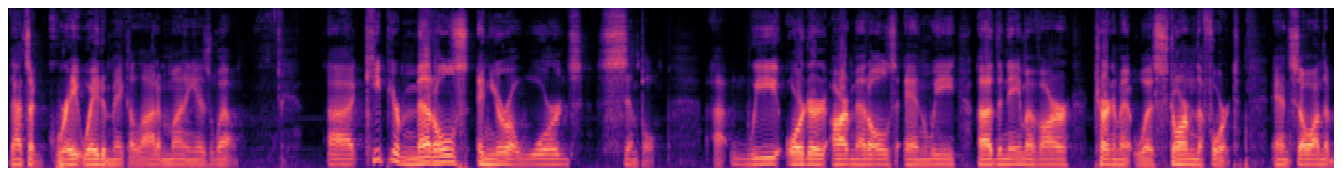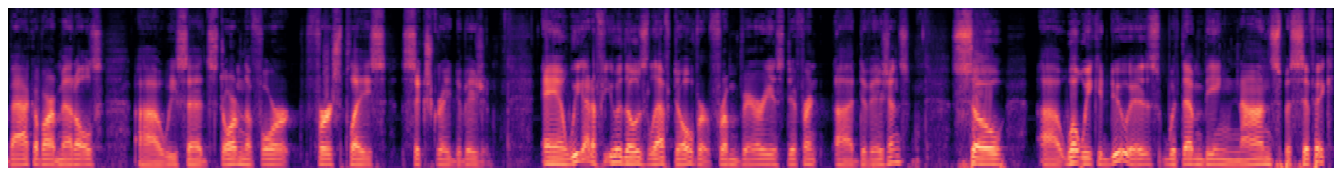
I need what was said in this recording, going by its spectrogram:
that's a great way to make a lot of money as well. keep your medals and your awards simple. Uh, we ordered our medals and we uh, the name of our tournament was storm the fort. And so on the back of our medals uh, we said storm the fort first place sixth grade division. And we got a few of those left over from various different uh, divisions. So uh, what we can do is with them being non-specific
